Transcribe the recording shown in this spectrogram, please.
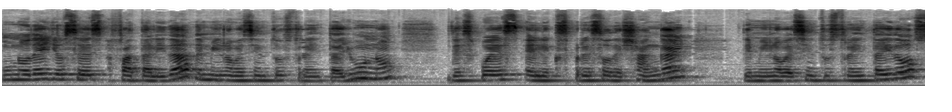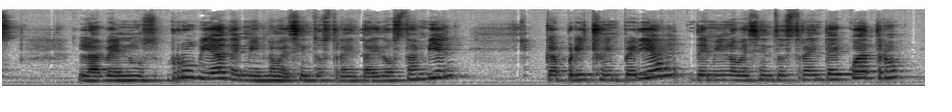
Uno de ellos es Fatalidad de 1931, Después El Expreso de Shanghái de 1932, La Venus Rubia de 1932 también, Capricho Imperial de 1934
